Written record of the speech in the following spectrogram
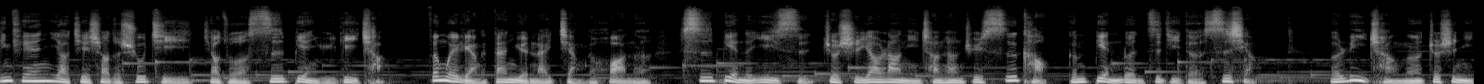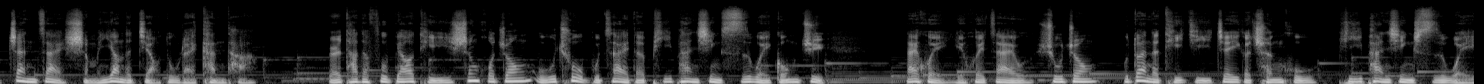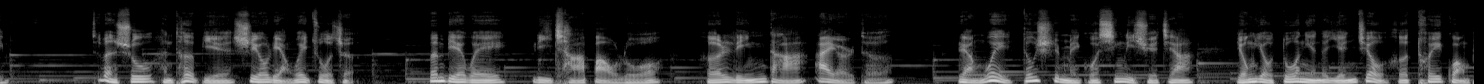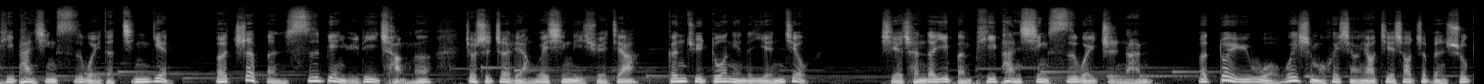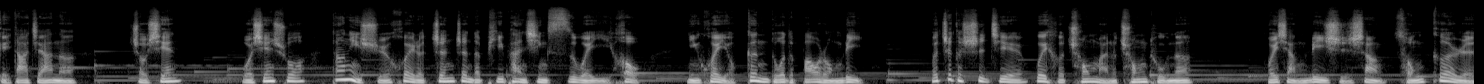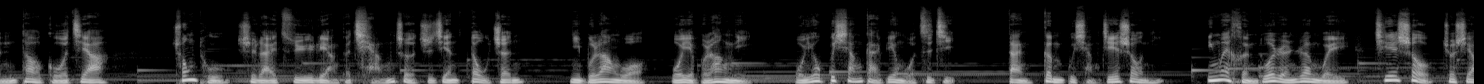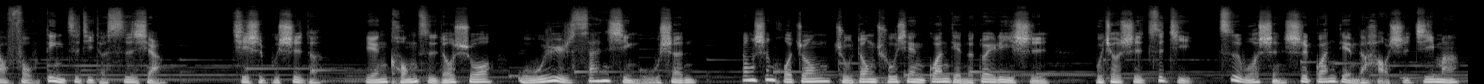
今天要介绍的书籍叫做《思辨与立场》，分为两个单元来讲的话呢，思辨的意思就是要让你常常去思考跟辩论自己的思想，而立场呢，就是你站在什么样的角度来看它。而它的副标题“生活中无处不在的批判性思维工具”，待会也会在书中不断的提及这一个称呼“批判性思维”。这本书很特别，是由两位作者，分别为理查·保罗和琳达·艾尔德，两位都是美国心理学家，拥有多年的研究和推广批判性思维的经验。而这本《思辨与立场》呢，就是这两位心理学家根据多年的研究写成的一本批判性思维指南。而对于我为什么会想要介绍这本书给大家呢？首先，我先说，当你学会了真正的批判性思维以后，你会有更多的包容力。而这个世界为何充满了冲突呢？回想历史上，从个人到国家。冲突是来自于两个强者之间的斗争，你不让我，我也不让你，我又不想改变我自己，但更不想接受你，因为很多人认为接受就是要否定自己的思想，其实不是的。连孔子都说“吾日三省吾身”，当生活中主动出现观点的对立时，不就是自己自我审视观点的好时机吗？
